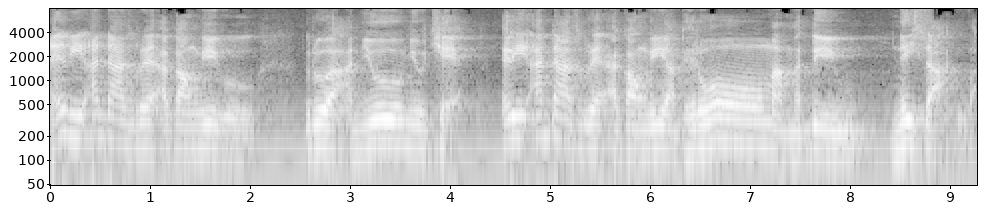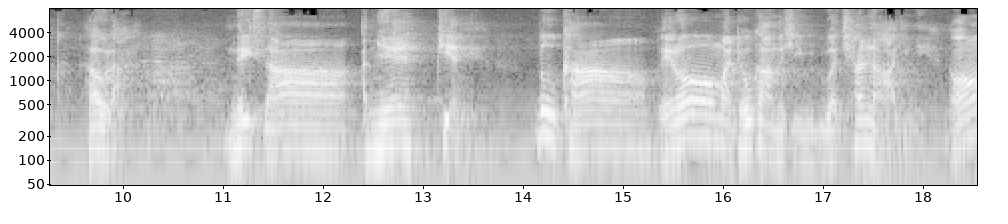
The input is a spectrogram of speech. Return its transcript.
အဲ့ဒီအတ္တဆိုတဲ့အကောင်လေးကိုသူတို့ကအမျိုးမျိုးချက်အဲ့ဒီအတ္တဆိုတဲ့အကောင်လေးကဘယ်တော့မှမသိဘူးနေဆာသူကဟုတ်လားနေဆာအမြဲဖြစ်နေဒုက္ခဘယ်တော့မှဒုက္ခမရှိဘူးသူကချမ်းသာကြီးနေနော်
